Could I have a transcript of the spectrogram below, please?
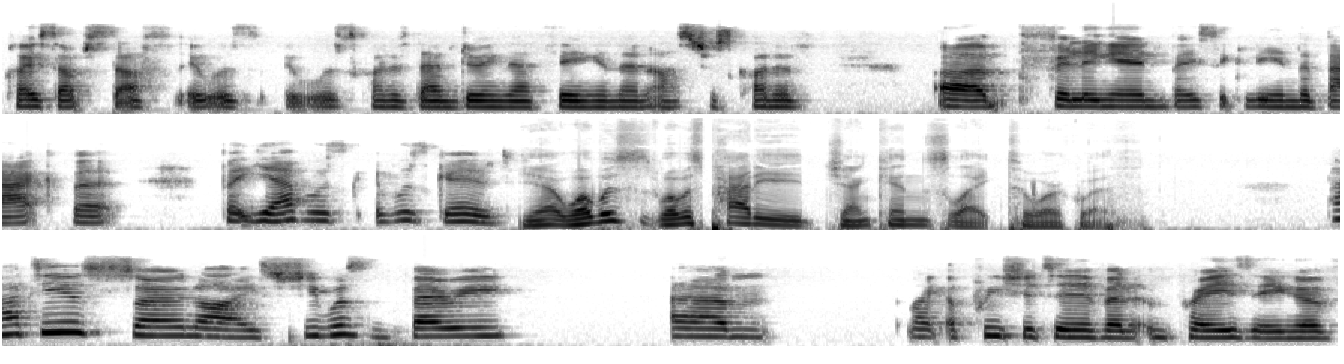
close up stuff, it was it was kind of them doing their thing and then us just kind of uh filling in basically in the back, but but yeah, it was it was good. Yeah, what was what was Patty Jenkins like to work with? Patty is so nice. She was very um like appreciative and, and praising of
